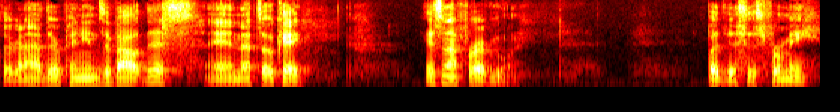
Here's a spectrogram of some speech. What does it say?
They're going to have their opinions about this, and that's okay. It's not for everyone. But this is for me.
